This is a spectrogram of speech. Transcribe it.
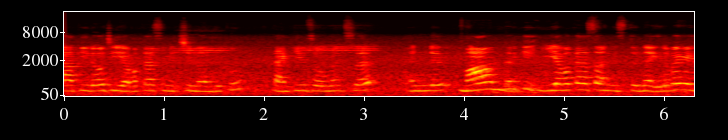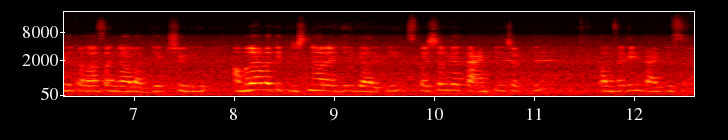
నాకు ఈరోజు ఈ అవకాశం ఇచ్చినందుకు thank you so much sir. And మా అందరికీ ఈ అవకాశాన్ని ఇస్తున్న ఇరవై ఐదు కళా సంఘాల అధ్యక్షులు అమరావతి కృష్ణారెడ్డి గారికి స్పెషల్గా థ్యాంక్ యూ చెప్తూ once again thank you sir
